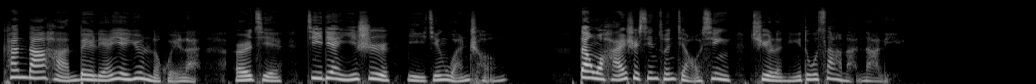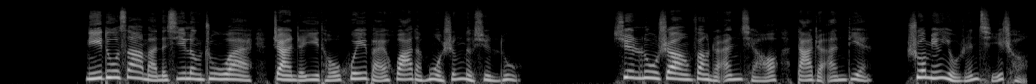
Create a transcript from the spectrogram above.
堪达罕被连夜运了回来，而且祭奠仪式已经完成。但我还是心存侥幸，去了尼都萨满那里。尼都萨满的西楞柱外站着一头灰白花的陌生的驯鹿，驯鹿上放着鞍桥，搭着鞍垫，说明有人骑乘。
